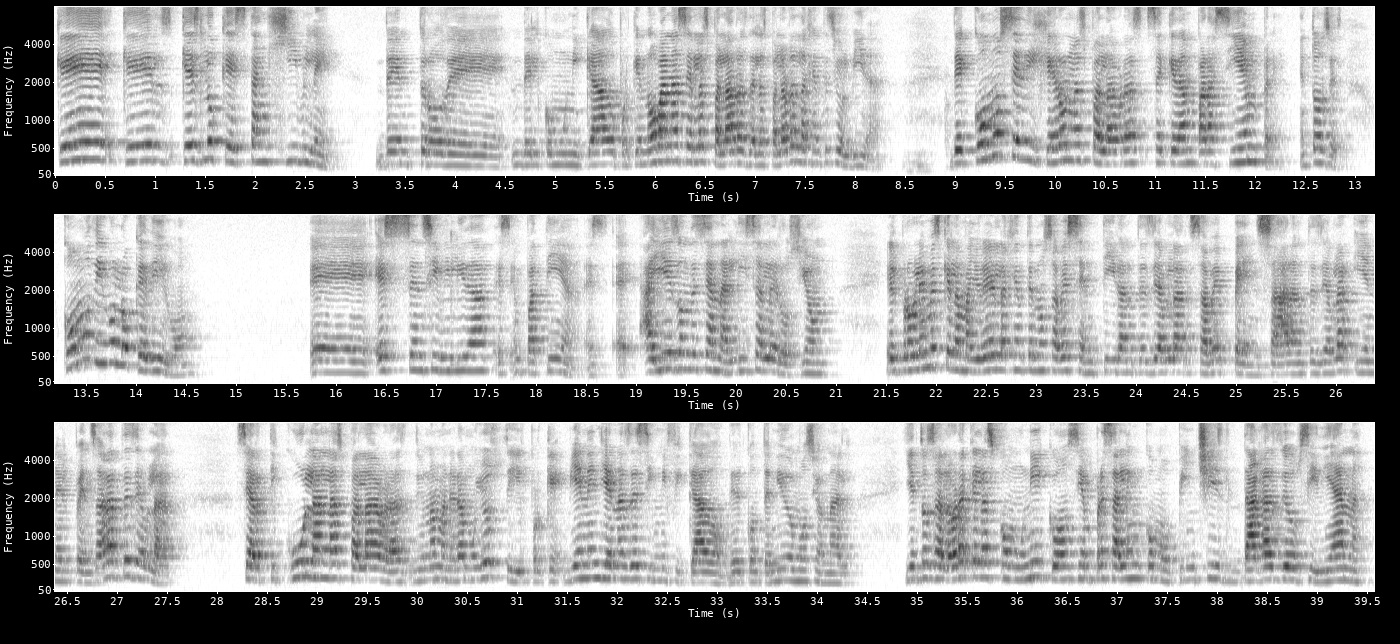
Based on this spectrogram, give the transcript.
qué, qué, es, ¿Qué es lo que es tangible dentro de, del comunicado? Porque no van a ser las palabras, de las palabras la gente se olvida. De cómo se dijeron las palabras se quedan para siempre. Entonces, ¿cómo digo lo que digo? Eh, es sensibilidad, es empatía. Es, eh, ahí es donde se analiza la erosión. El problema es que la mayoría de la gente no sabe sentir antes de hablar, sabe pensar antes de hablar. Y en el pensar antes de hablar se articulan las palabras de una manera muy hostil porque vienen llenas de significado, de contenido emocional. Y entonces a la hora que las comunico siempre salen como pinches dagas de obsidiana.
